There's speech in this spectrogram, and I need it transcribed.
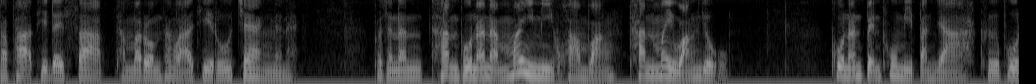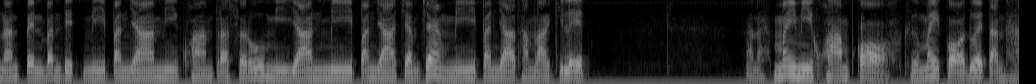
ธพะที่ได้ทราบธรรมรมทั้งหลายที่รู้แจ้งเนี่ยนะเพราะฉะนั้นท่านผู้นั้นอะไม่มีความหวังท่านไม่หวังอยู่ ผู้นั้นเป็นผู้มีปัญญา คือผู้นั้นเป็นบัณฑิตมีปัญญา มีความตรัสรู้ มีญาณ มีปัญญาแจ่มแจ้ง มีปัญญาทำลายกิเลสนะไม่มีความก่อ คือไม่ก่อด้วยตัณหา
